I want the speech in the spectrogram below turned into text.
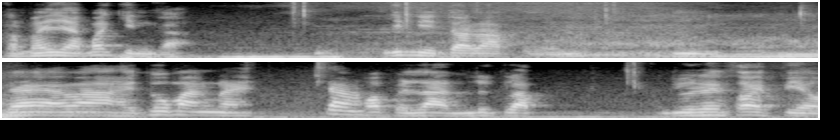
กับใครอยากมากินกะยินดีต้อนรับครับผมอืมแต่ว่าให้ตู้มั่งหน่อย จ้ะเพราะเป็นร้านลึกลับ อยู่ในซอยเปรียว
